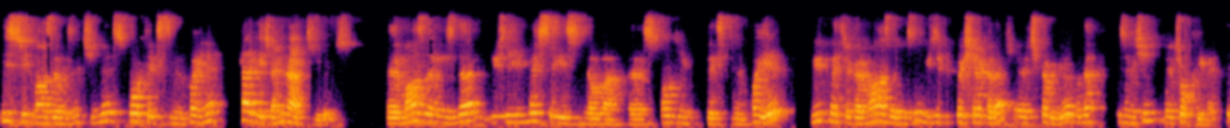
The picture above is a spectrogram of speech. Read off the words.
İsçik mağazalarımızın içinde spor tekstilinin payını her geçen gün arttırıyoruz. E, mağazalarımızda %25 seviyesinde olan e, spor tekstilinin payı büyük metrekare mağazalarımızda %45'lere kadar e, çıkabiliyor. Bu da bizim için e, çok kıymetli.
